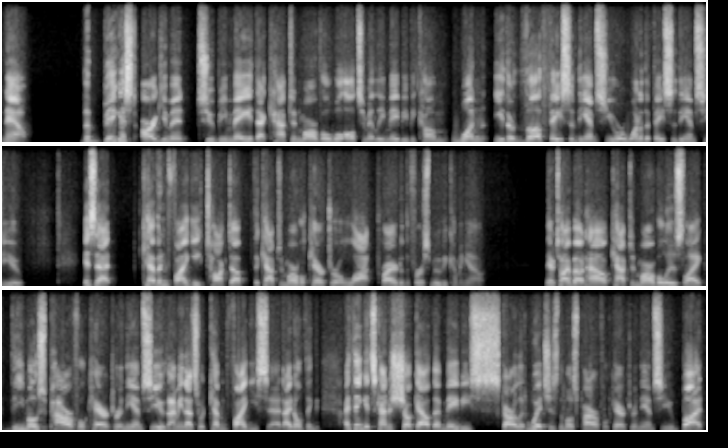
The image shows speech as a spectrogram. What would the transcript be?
Now, the biggest argument to be made that Captain Marvel will ultimately maybe become one, either the face of the MCU or one of the faces of the MCU, is that Kevin Feige talked up the Captain Marvel character a lot prior to the first movie coming out. They're talking about how Captain Marvel is like the most powerful character in the MCU. I mean, that's what Kevin Feige said. I don't think, I think it's kind of shook out that maybe Scarlet Witch is the most powerful character in the MCU. But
